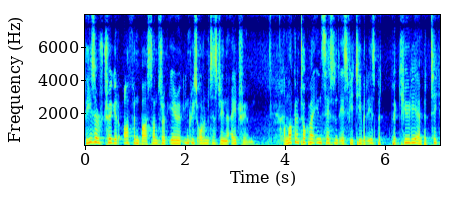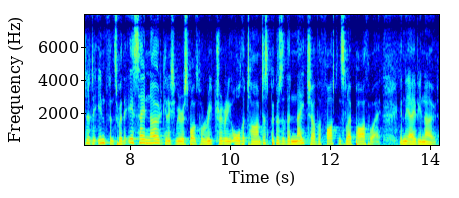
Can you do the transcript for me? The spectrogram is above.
these are triggered often by some sort of area of increased automaticity in the atrium. I'm not going to talk about incessant SVT, but it is pe- peculiar and particular to infants where the SA node can actually be responsible for re-triggering all the time just because of the nature of the fast and slow pathway in the AV node.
